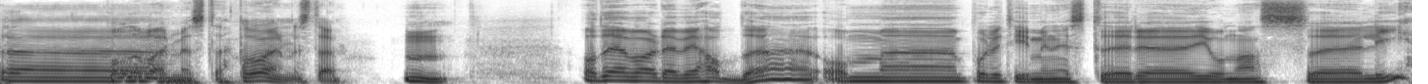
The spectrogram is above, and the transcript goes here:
Uh, På det varmeste. På det varmeste. Mm. Og det var det vi hadde om uh, politiminister Jonas Lie.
